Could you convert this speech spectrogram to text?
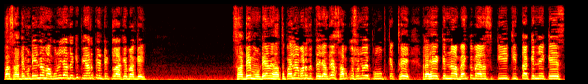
ਪਰ ਸਾਡੇ ਮੁੰਡੇ ਇਹਨਾਂ ਵਾਂਗੂ ਨਹੀਂ ਜਾਂਦੇ ਕਿ 50 ਰੁਪਏ ਟਿਕਟ ਲਾ ਕੇ ਬਾਗੇ। ਸਾਡੇ ਮੁੰਡਿਆਂ ਦੇ ਹੱਥ ਪਹਿਲਾਂ ਵੱਢ ਦਿੱਤੇ ਜਾਂਦੇ ਆ, ਸਭ ਕੁਝ ਉਹਨਾਂ ਦੇ ਪ੍ਰੂਫ ਕਿੱਥੇ ਰਹੇ, ਕਿੰਨਾ ਬੈਂਕ ਬੈਲੈਂਸ ਕੀ ਕੀਤਾ, ਕਿੰਨੇ ਕੇਸ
